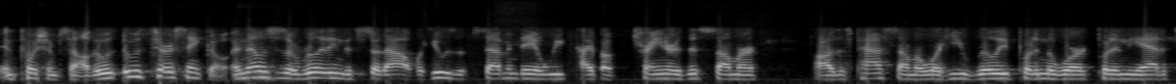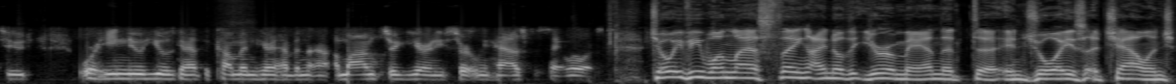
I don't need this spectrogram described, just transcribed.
and push himself? It was it was Tarasenko, and that was just a really thing that stood out. But he was a seven day a week type of trainer this summer. Uh, this past summer, where he really put in the work, put in the attitude, where he knew he was going to have to come in here and have a monster year, and he certainly has for St. Louis. Joey V, one last thing. I know that you're a man that uh, enjoys a challenge.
